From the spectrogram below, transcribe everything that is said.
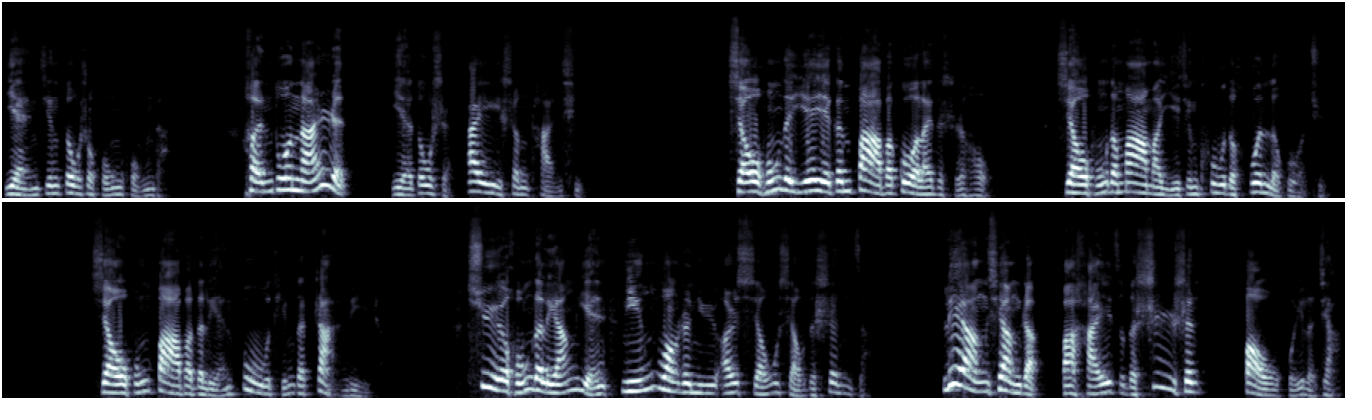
眼睛都是红红的，很多男人也都是唉声叹气。小红的爷爷跟爸爸过来的时候，小红的妈妈已经哭得昏了过去，小红爸爸的脸不停地站立着。血红的两眼凝望着女儿小小的身子，踉跄着把孩子的尸身抱回了家。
